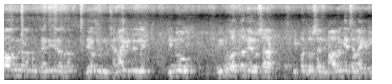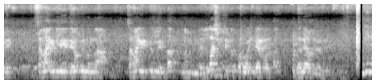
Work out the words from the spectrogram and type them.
ಭಾವದಿಂದ ನಮ್ಮನ್ನು ಕಂಡಿದ್ದೀರ ದೇವರು ನಿಮ್ಮನ್ನು ಚೆನ್ನಾಗಿಟ್ಟಿರಲಿ. ಇನ್ನು, ಇನ್ನೂ ಹತ್ತು ಹದಿನೈದು ವರ್ಷ, ಇಪ್ಪತ್ತು ವರ್ಷ ನಿಮ್ಮ ಆರೋಗ್ಯ ಚೆನ್ನಾಗಿರಲಿ. ಚೆನ್ನಾಗಿರಲಿ. ದೇವರು ನಿಮ್ಮನ್ನು ಚೆನ್ನಾಗಿಟ್ಟಿರಲಿ ಅಂತ ನಮ್ಮೆಲ್ಲ ಶಿಕ್ಷಕರ ಪರವಾಗಿ ಕೇಳ್ಕೊಳ್ತಾ ಧನ್ಯವಾದಗಳು. ಇಂದಿನ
